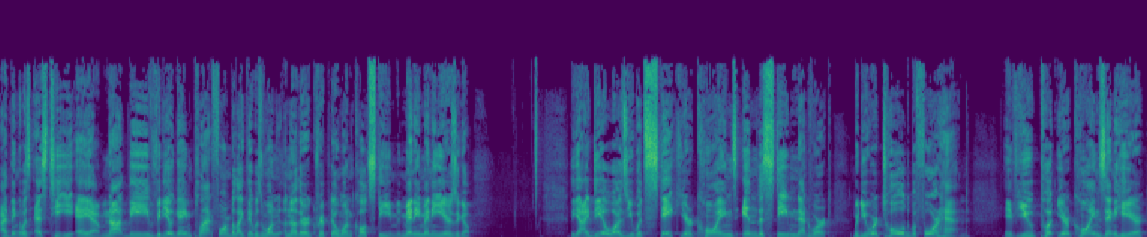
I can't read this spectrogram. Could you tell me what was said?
I think it was S T E A M, not the video game platform, but like there was one another crypto one called Steam many many years ago. The idea was you would stake your coins in the Steam network, but you were told beforehand If you put your coins in here,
